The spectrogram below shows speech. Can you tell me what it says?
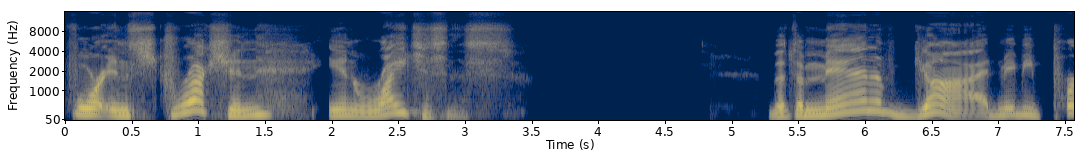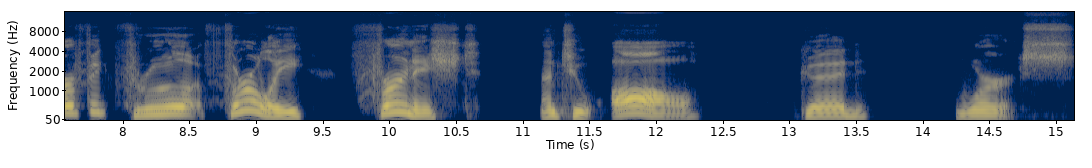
for instruction in righteousness, that the man of God may be perfect through thoroughly furnished unto all good works.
